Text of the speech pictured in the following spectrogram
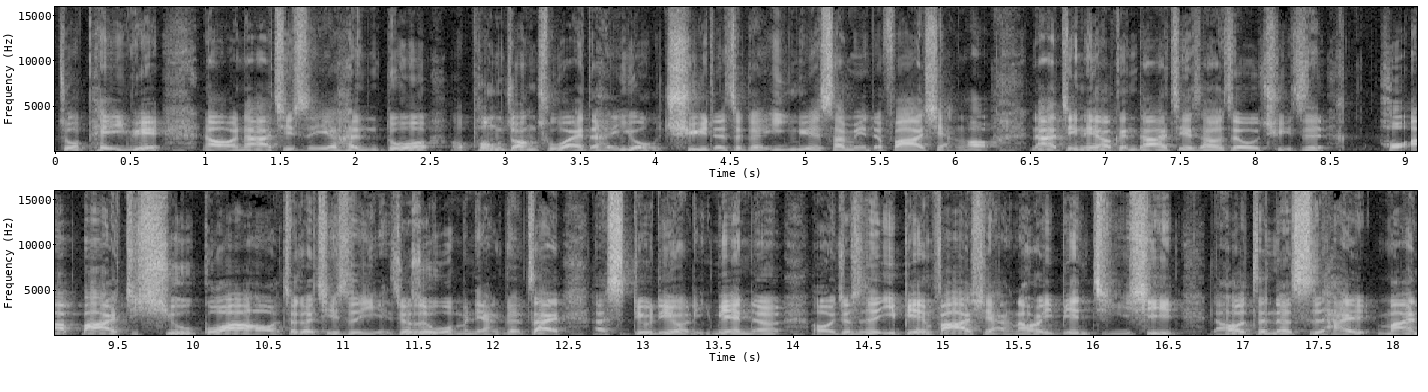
做配乐哦。那其实也很多哦碰撞出来的很有趣的这个音乐上面的发想哦。那今天要跟大家介绍这首曲子。和阿巴一起修瓜哈，这个其实也就是我们两个在呃 studio 里面呢，哦，就是一边发想，然后一边即兴，然后真的是还蛮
